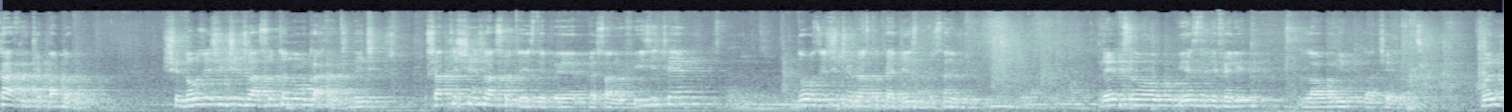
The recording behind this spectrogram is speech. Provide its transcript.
casnice, pardon. Și 25% non-casnice. Deci 75% este pe persoane fizice 25% pe agenți persoane juridice. Prețul este diferit la unii la ceilalți. Până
